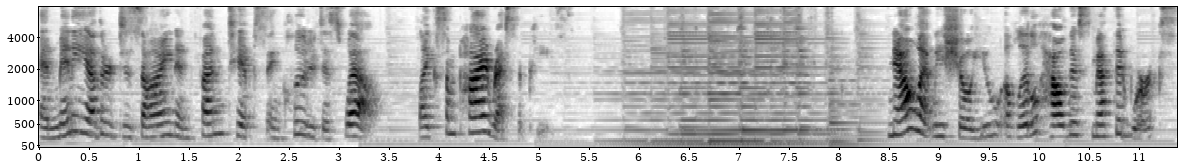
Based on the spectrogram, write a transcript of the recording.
and many other design and fun tips included as well, like some pie recipes. Now let me show you a little how this method works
